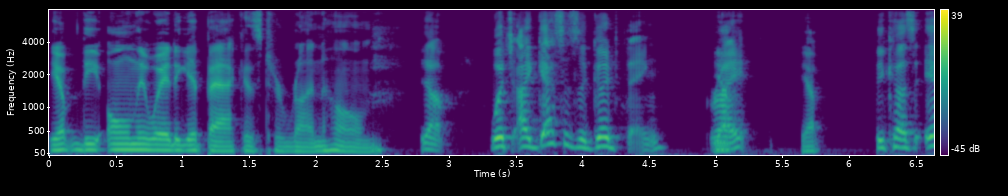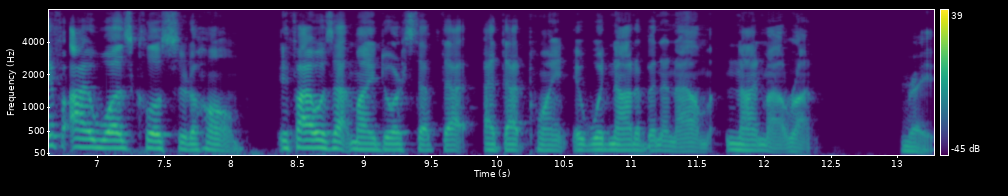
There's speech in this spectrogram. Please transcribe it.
Yep. The only way to get back is to run home. Yep. Which I guess is a good thing, Yep. right? Yep. Because if I was closer to home, if I was at my doorstep that at that point, it would not have been a nine, nine mile run. Right.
